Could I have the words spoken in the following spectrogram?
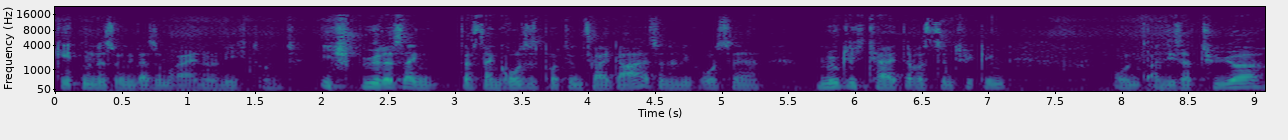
geht man in das Universum rein oder nicht. Und ich spüre, dass, ein, dass da ein großes Potenzial da ist und eine große Möglichkeit, da was zu entwickeln. Und an dieser Tür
